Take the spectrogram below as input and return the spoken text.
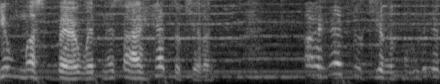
You must bear witness. I had to kill him. I had to kill him, Buldeo.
